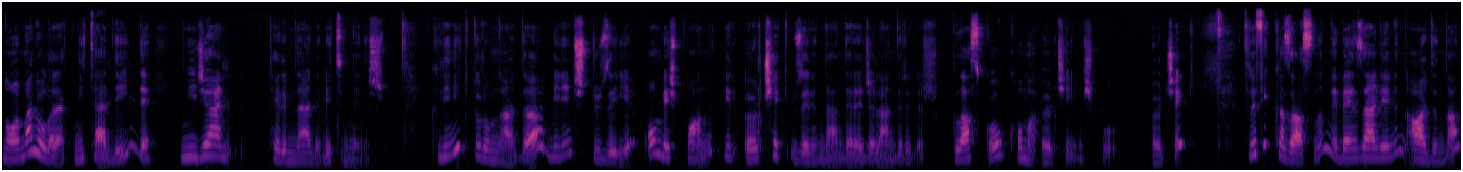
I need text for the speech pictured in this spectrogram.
normal olarak nitel değil de nicel terimlerle betimlenir. Klinik durumlarda bilinç düzeyi 15 puanlık bir ölçek üzerinden derecelendirilir. Glasgow koma ölçeğiymiş bu ölçek. Trafik kazasının ve benzerlerinin ardından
